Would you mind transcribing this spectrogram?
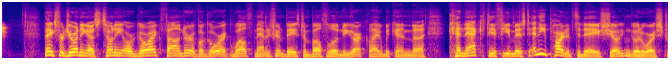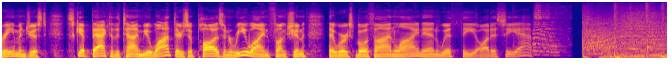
Thanks for joining us, Tony Ogorek, founder of Ogorek Wealth Management based in Buffalo, New York. Glad we can uh, connect. If you missed any part of today's show, you can go to our stream and just skip back to the time you want. There's a pause and rewind function that works both online and with the Audacy app.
